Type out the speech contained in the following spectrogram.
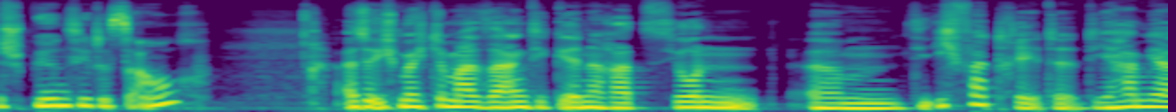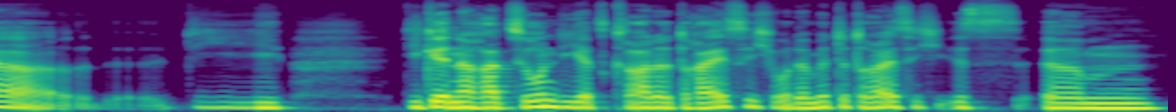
Spüren Sie das auch? Also ich möchte mal sagen, die Generation, ähm, die ich vertrete, die haben ja die die Generation, die jetzt gerade 30 oder Mitte 30 ist, ähm,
